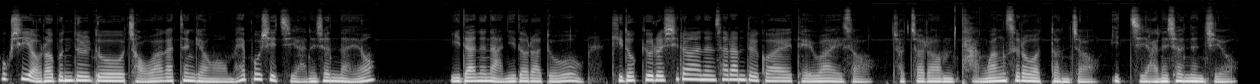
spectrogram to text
혹시 여러분들도 저와 같은 경험 해보시지 않으셨나요? 이단은 아니더라도 기독교를 싫어하는 사람들과의 대화에서 저처럼 당황스러웠던 적 있지 않으셨는지요?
